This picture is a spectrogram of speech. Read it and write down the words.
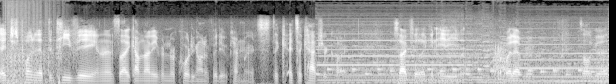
I just pointed at the TV and it's like I'm not even recording on a video camera. It's the it's a capture card, so I feel like an idiot or whatever. It's all good.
